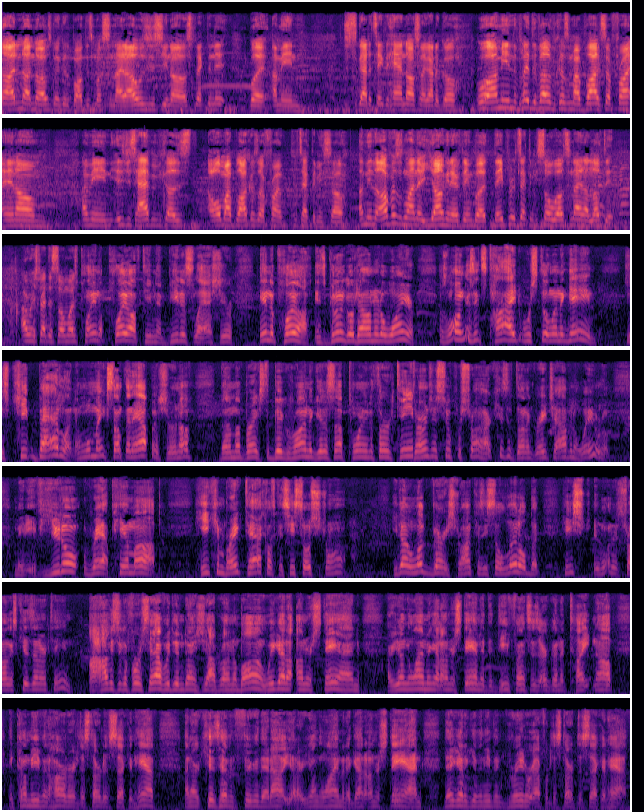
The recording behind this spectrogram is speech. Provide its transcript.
I didn't know I was going to get the ball this much tonight. I was just, you know, expecting it. But, I mean, just got to take the handoffs and I got to go. Well, I mean, the play developed because of my blocks up front. And, um, I mean, it just happened because all my blockers up front protected me. So, I mean, the offensive line, they're young and everything, but they protected me so well tonight. I loved it. I respect it so much. Playing a playoff team that beat us last year in the playoff, it's going to go down to the wire. As long as it's tied, we're still in the game. Just keep battling, and we'll make something happen. Sure enough, Bama breaks the big run to get us up 20 to 13. Durns is super strong. Our kids have done a great job in the weight room. I mean, if you don't wrap him up, he can break tackles because he's so strong. He doesn't look very strong because he's so little, but he's one of the strongest kids on our team. Obviously, the first half we did a nice job running the ball, and we got to understand our young linemen got to understand that the defenses are going to tighten up and come even harder at the start of the second half. And our kids haven't figured that out yet. Our young linemen have got to understand they got to give an even greater effort to start the second half.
